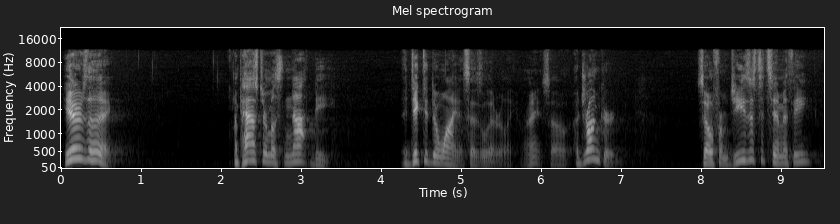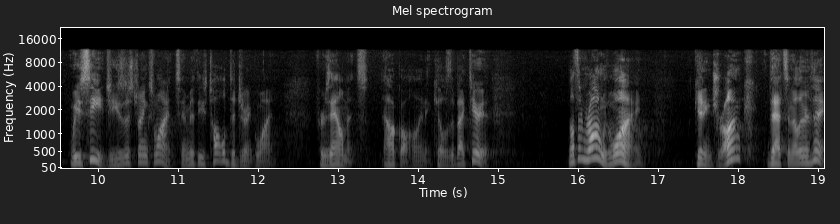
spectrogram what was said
here's the thing a pastor must not be addicted to wine, it says literally, right? So a drunkard. So from Jesus to Timothy, we see Jesus drinks wine. Timothy's told to drink wine for his ailments, alcohol, and it kills the bacteria. Nothing wrong with wine. Getting drunk, that's another thing.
